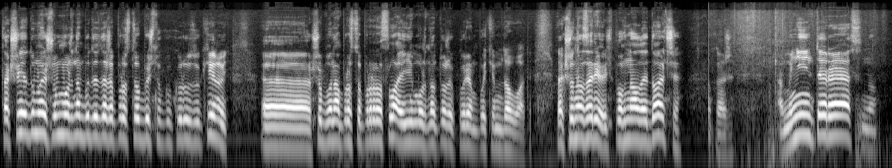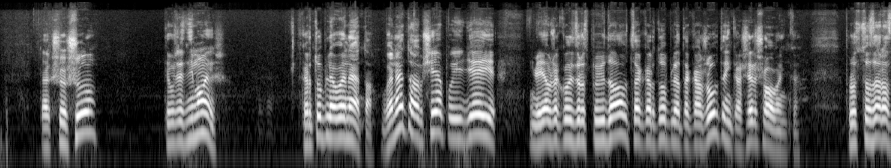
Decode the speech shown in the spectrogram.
Так що я думаю, що можна буде навіть просто обичну кукурузу кинути, е, щоб вона просто проросла, і її можна теж курям потім давати. Так що Назаревич, погнали далі. Каже, а мені інтересно. Так що що? Ти вже знімаєш? Картопля венета. Венета взагалі, по ідеї, я вже колись розповідав, це картопля така жовтенька, шершовенька. Просто зараз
